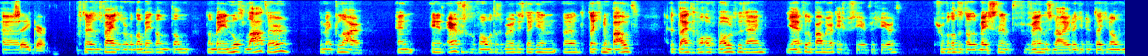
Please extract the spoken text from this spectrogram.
Uh, Zeker of 2050 of zo, dan ben, je, dan, dan, dan ben je nog later ermee klaar. En in het ergste geval wat er gebeurt is dat je, een, uh, dat je hem bouwt, het blijkt helemaal overbodig te zijn, je hebt er een paar miljard in geïnvesteerd. Dus dat is dan het meest vervelende scenario, dat je, dat je dan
